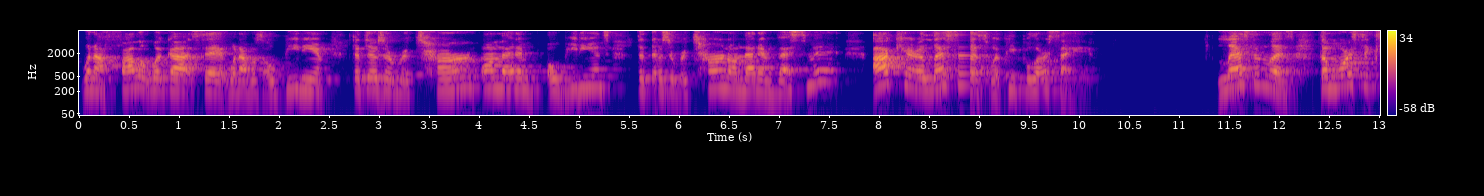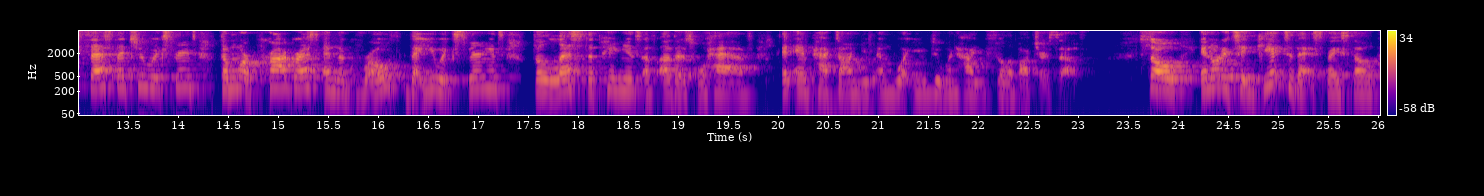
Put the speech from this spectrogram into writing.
when I followed what God said, when I was obedient, that there's a return on that obedience, that there's a return on that investment, I care less and less what people are saying. less and less. The more success that you experience, the more progress and the growth that you experience, the less the opinions of others will have an impact on you and what you do and how you feel about yourself. So, in order to get to that space, though,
